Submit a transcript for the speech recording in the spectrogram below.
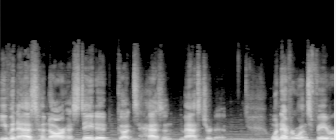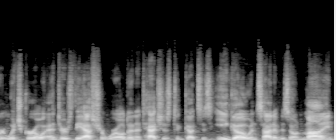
Even as Hanar has stated, Guts hasn't mastered it. When everyone's favorite witch girl enters the astral world and attaches to Guts' ego inside of his own mind,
